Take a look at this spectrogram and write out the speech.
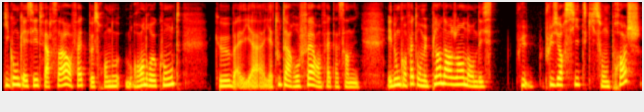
Quiconque a essayé de faire ça, en fait, peut se rendre, rendre compte que bah, y, a, y a tout à refaire en fait à Saint-Denis. Et donc en fait, on met plein d'argent dans plusieurs sites qui sont proches,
